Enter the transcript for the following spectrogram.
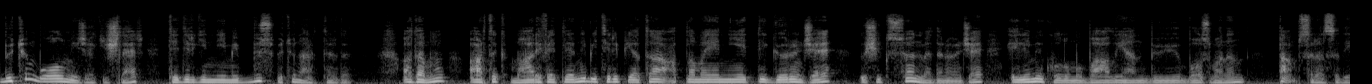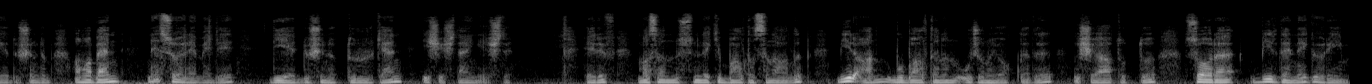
Bütün bu olmayacak işler tedirginliğimi büsbütün arttırdı. Adamı artık marifetlerini bitirip yatağa atlamaya niyetli görünce ışık sönmeden önce elimi kolumu bağlayan büyüyü bozmanın tam sırası diye düşündüm. Ama ben ne söylemeli diye düşünüp dururken iş işten geçti. Herif masanın üstündeki baltasını alıp bir an bu baltanın ucunu yokladı, ışığa tuttu. Sonra bir de ne göreyim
